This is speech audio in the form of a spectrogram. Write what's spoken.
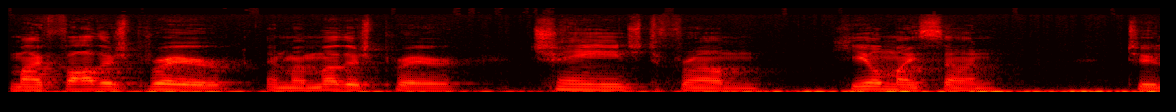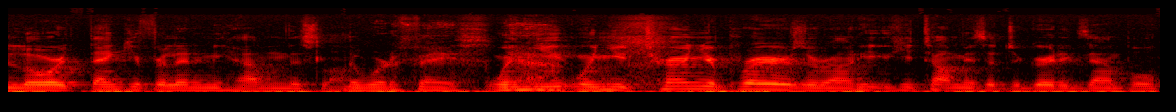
my father's prayer and my mother's prayer changed from heal my son to Lord, thank you for letting me have him this long. The word of faith. when yeah. you when you turn your prayers around, he, he taught me such a great example,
